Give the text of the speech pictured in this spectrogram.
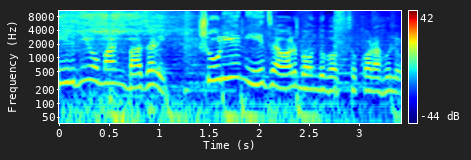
নির্মীয়মান বাজারে সরিয়ে নিয়ে যাওয়ার বন্দোবস্ত করা হলো।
